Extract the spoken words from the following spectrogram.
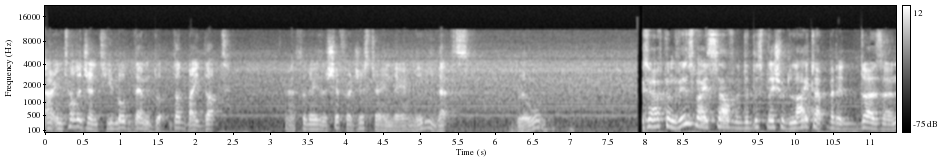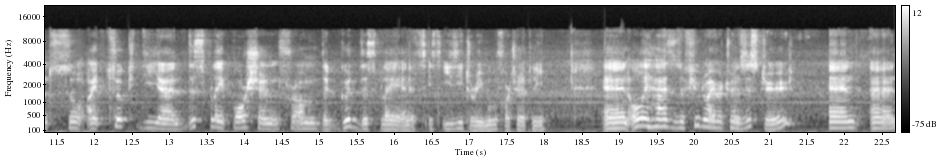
are intelligent. You load them dot by dot. Uh, so there's a shift register in there. Maybe that's blown so I've convinced myself that the display should light up, but it doesn't. So I took the uh, display portion from the good display, and it's, it's easy to remove, fortunately. And all it has is a few driver transistors, and uh,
